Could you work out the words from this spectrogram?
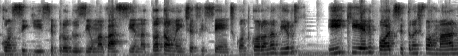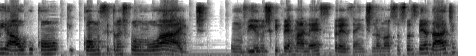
conseguir se produzir uma vacina totalmente eficiente contra o coronavírus e que ele pode se transformar em algo com, como se transformou a AIDS, um vírus que permanece presente na nossa sociedade,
